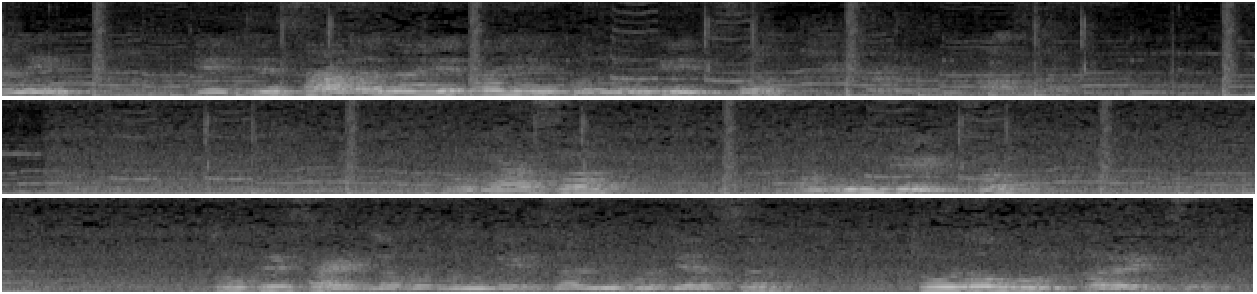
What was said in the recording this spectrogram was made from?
आणि हे जे सारण आहे ना हे करून घ्यायचं. मग असं बनवून घ्यायचं. तो काही साईडला बनवून घ्यायचं आणि मध्ये असं थोडं होल करायचं.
